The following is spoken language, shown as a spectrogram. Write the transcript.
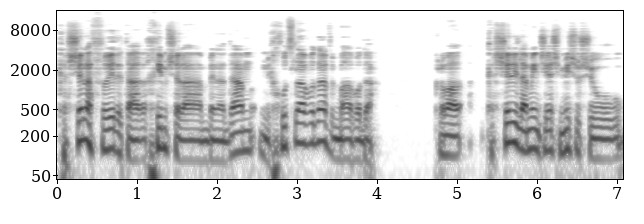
קשה להפריד את הערכים של הבן אדם מחוץ לעבודה ובעבודה. כלומר, קשה לי להאמין שיש מישהו שהוא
